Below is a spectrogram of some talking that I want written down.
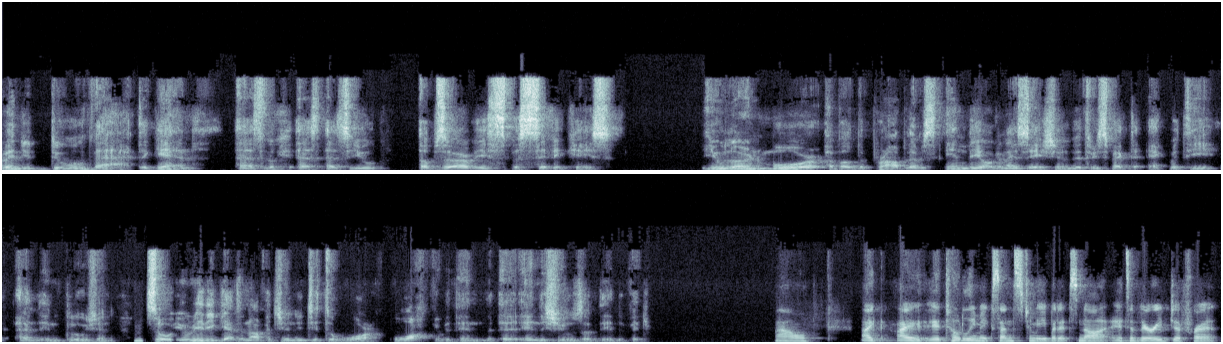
when you do that, again, as look as, as you observe a specific case, you learn more about the problems in the organization with respect to equity and inclusion. Mm-hmm. So you really get an opportunity to walk walk within uh, in the shoes of the individual. Wow, I, I it totally makes sense to me, but it's not. It's a very different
